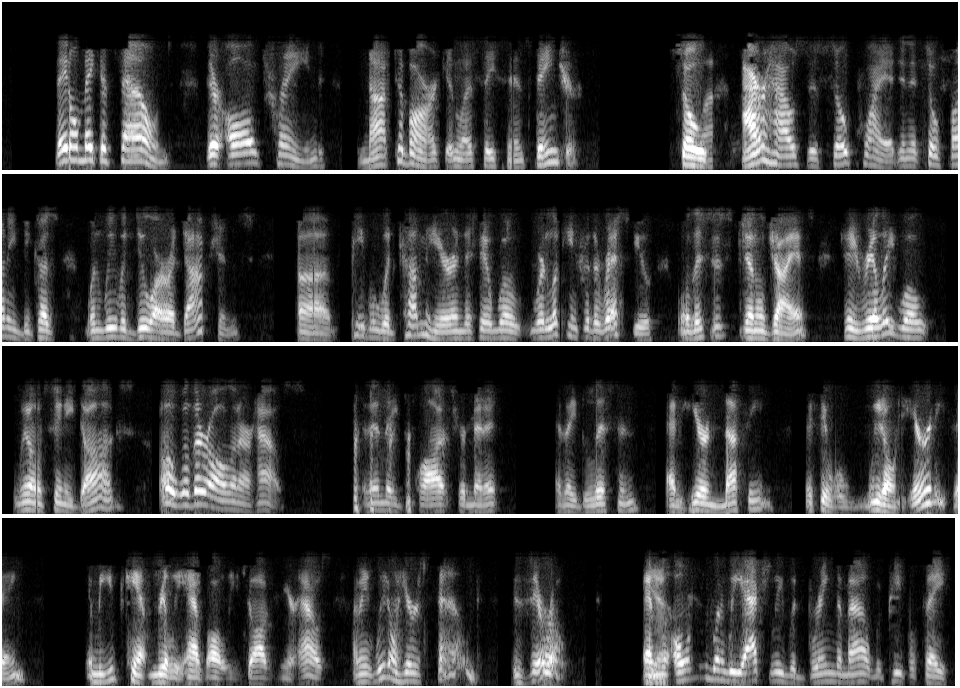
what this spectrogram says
They don't make a sound. They're all trained not to bark unless they sense danger. So Wow. our house is so quiet, and it's so funny because when we would do our adoptions, uh, people would come here and they say, "Well, we're looking for the rescue." Well, this is Gentle Giants. Say, really? Well, we don't see any dogs. Oh, well, they're all in our house. And then they'd pause for a minute and they'd listen and hear nothing. They say, "Well, we don't hear anything." I mean, you can't really have all these dogs in your house. I mean, we don't hear a sound, zero. And Yeah. only when we actually would bring them out would people say,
